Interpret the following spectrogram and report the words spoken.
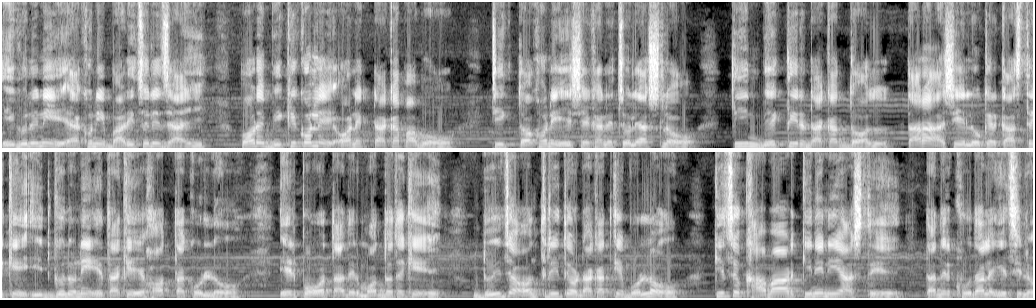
এগুলি নিয়ে এখনই বাড়ি চলে যাই। পরে বিক্রি করলে অনেক টাকা পাবো। ঠিক তখনই সেখানে চলে আসলো তিন ব্যক্তির ডাকাত দল। তারা সেই লোকের কাছ থেকে ইটগুলো নিয়ে তাকে হত্যা করল। এরপর তাদের মধ্য থেকে দুইজন তৃতীয় ডাকাতকে বলল, কিছু খাবার কিনে নিয়ে আসতে। তাদের ক্ষুধা লেগেছিল।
